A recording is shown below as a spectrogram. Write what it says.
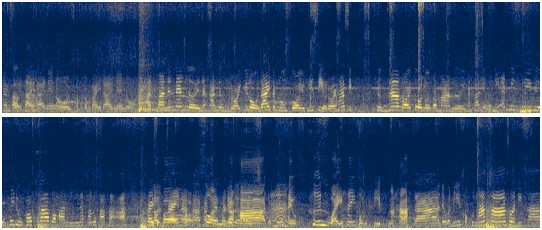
งานสค้าวยขามายกได้แน่นอนทำกำไรได้แน่นอนอัดมาแน่น ๆ เลยนะคะ 100 กิโลได้จำนวนตัวอยู่ที่ 450 ถึง 500 ตัวโดยประมาณเลยนะคะ เดี๋ยววันนี้แอดมินรีวิวให้ดูคร่าวๆประมาณนี้นะคะ ลูกค้าขาใครสนใจนะคะทักส่วนแชทมาได้ราเลยคาเดี๋ยวขึ้นอ่าให้ ขึ้นไว้ให้บนคลิปนะคะ จ้า เดี๋ยววันนี้ขอบคุณมากค่ะ สวัสดีค่ะ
